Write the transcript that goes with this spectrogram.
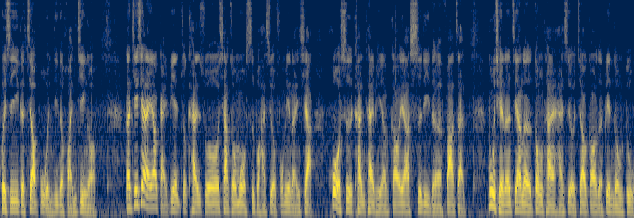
会是一个较不稳定的环境哦。那接下来要改变，就看说下周末是否还是有封面南下，或是看太平洋高压势力的发展。目前呢，这样的动态还是有较高的变动度。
